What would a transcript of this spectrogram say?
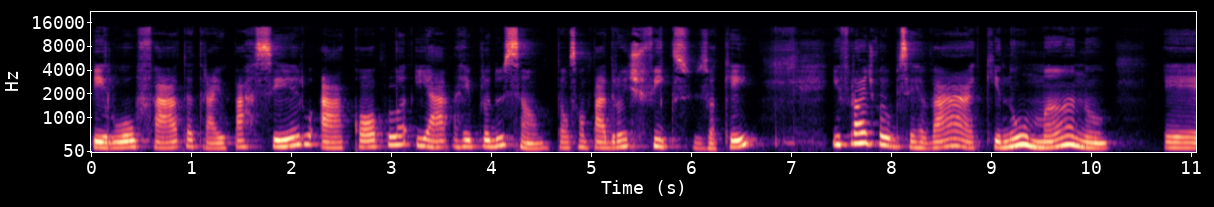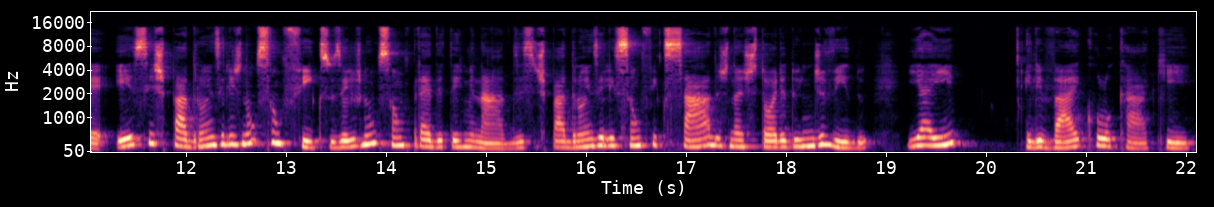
pelo olfato, atrai o parceiro, a cópula e a reprodução. Então, são padrões fixos, ok? E Freud vai observar que no humano é, esses padrões eles não são fixos, eles não são pré-determinados. Esses padrões eles são fixados na história do indivíduo. E aí ele vai colocar que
